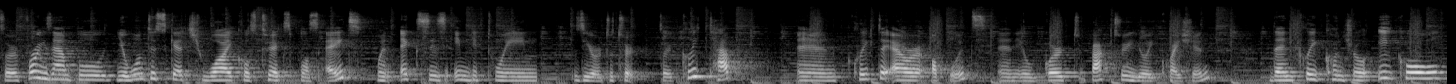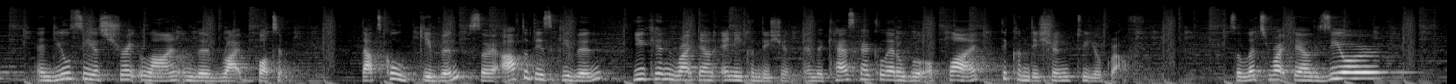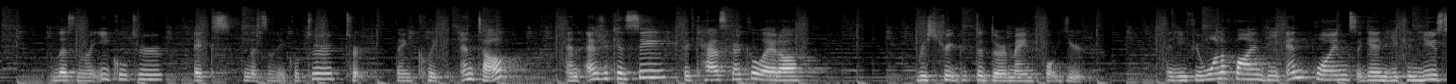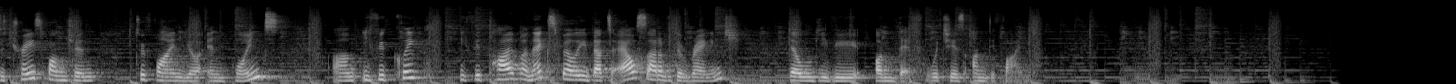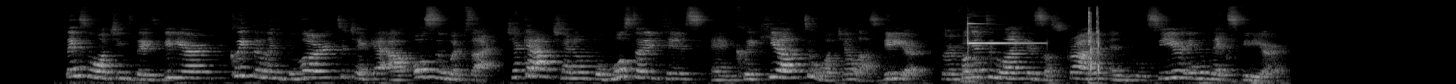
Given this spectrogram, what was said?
So for example, you want to sketch y equals 2x plus 8 when x is in between 0 to 2. So click tab and click the arrow upwards and you'll go to back to your equation. Then click Ctrl equal and you'll see a straight line on the right bottom. That's called given. So after this given, you can write down any condition and the CAS calculator will apply the condition to your graph. So let's write down 0, less than or equal to, x less than or equal to 2. Then click enter. And as you can see, the CAS calculator restricts the domain for you. And if you want to find the endpoints, again, you can use the trace function to find your endpoints. Um, if you click, if you type an x value that's outside of the range, that will give you undef, which is undefined. Thanks for watching today's video. Click the link below to check out our awesome website. Check out our channel for more study tips and click here to watch our last video. Don't forget to like and subscribe and we'll see you in the next video.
